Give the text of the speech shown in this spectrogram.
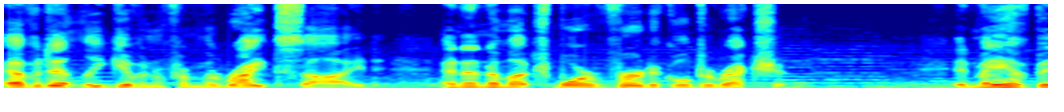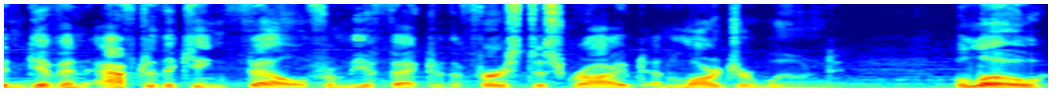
evidently given from the right side and in a much more vertical direction. It may have been given after the king fell from the effect of the first described and larger wound. Below,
